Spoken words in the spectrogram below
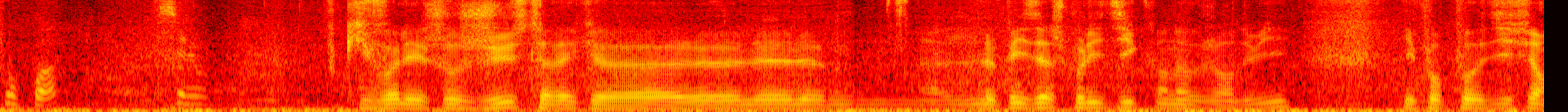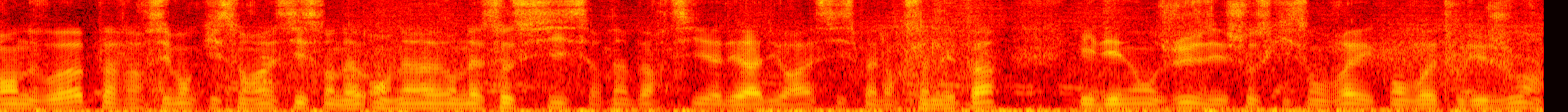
Pourquoi Selon qui voit les choses justes avec euh, le, paysage politique qu'on a aujourd'hui. Il propose différentes voies, pas forcément qui sont racistes. On, associe certains partis à, du racisme alors que ce n'est pas. Ils dénoncent juste des choses qui sont vraies et qu'on voit tous les jours.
